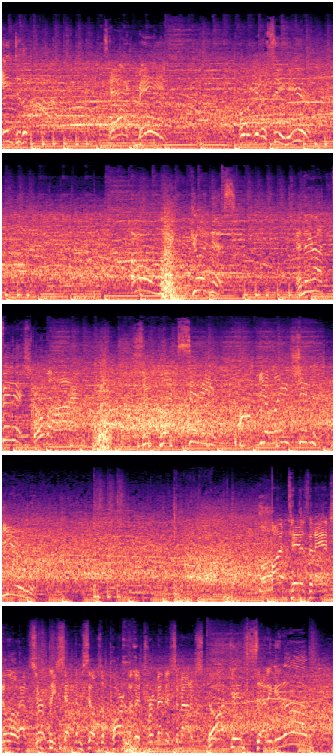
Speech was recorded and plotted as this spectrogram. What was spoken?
into the... Tag going to see here? Oh my goodness. And they're not finished. Go behind. Suplex City. Population U. Montez and Angelo have certainly set themselves apart with a tremendous amount of stock. Dawkins setting it up.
